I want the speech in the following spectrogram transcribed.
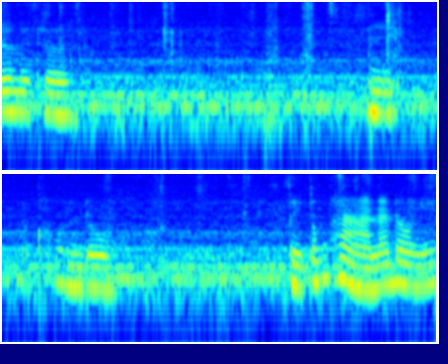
เยอะเลยเธอ นี่คอนโดเดี๋ยต้องผ่านะดอกนี้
